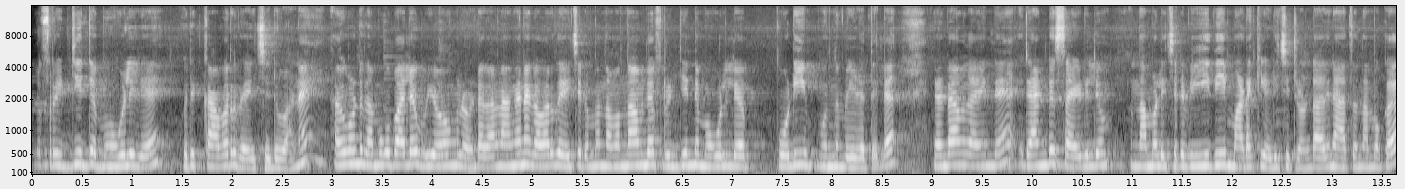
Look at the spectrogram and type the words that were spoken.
നമ്മൾ ഫ്രിഡ്ജിന്റെ മുകളിൽ ഒരു കവർ തയ്ച്ചിടുവാണേ അതുകൊണ്ട് നമുക്ക് പല ഉപയോഗങ്ങളുണ്ട്. കാരണം അങ്ങനെ കവർ തയ്ച്ചിടുമ്പോൾ ഒന്നാമത് ഫ്രിഡ്ജിന്റെ മുകളിൽ പൊടിയും ഒന്നും വീഴത്തില്ല. രണ്ടാമത് അതിന്റെ രണ്ട് സൈഡിലും നമ്മൾ ഇച്ചിരി വീതി മടക്കി അടിച്ചിട്ടുണ്ട്. അതിനകത്ത് നമുക്ക്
